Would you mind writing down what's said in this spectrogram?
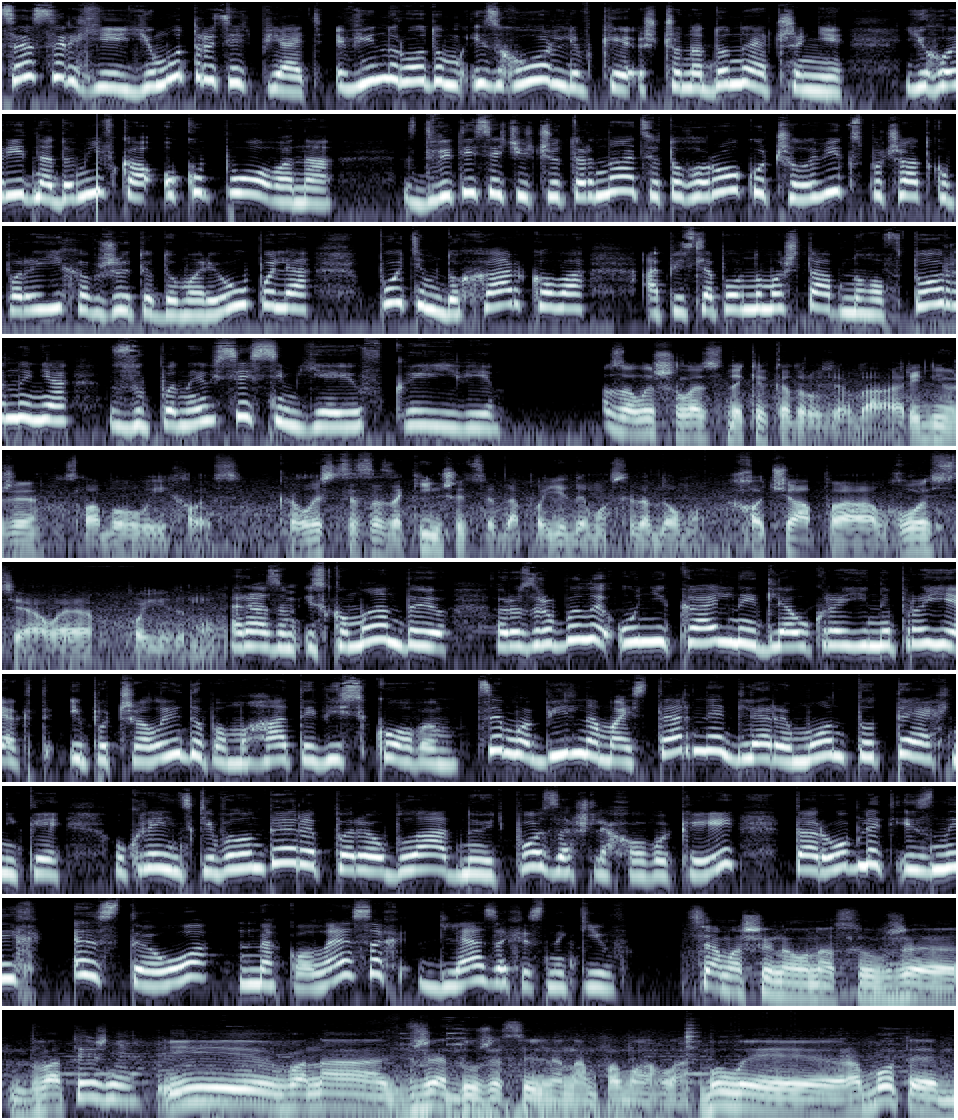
Це Сергій, йому 35. Він родом із Горлівки, що на Донеччині. Його рідна домівка окупована. З 2014 року чоловік спочатку переїхав жити до Маріуполя, потім до Харкова, а після повномасштабного вторгнення зупинився з сім'єю в Києві. Залишилось декілька друзів. Да. Рідні вже слабо виїхали. Коли ж це закінчиться, да, поїдемо всі додому. Хоча б е, в гості, але поїдемо. Разом із командою розробили унікальний для України проєкт і почали допомагати військовим. Це мобільна майстерня для ремонту техніки. Українські волонтери переобладнують позашляховики та роблять із них СТО на колесах для захисників. Ця машина у нас вже два тижні, і вона вже дуже сильно нам допомогла. Були роботи,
